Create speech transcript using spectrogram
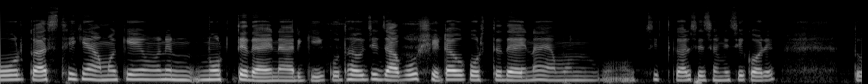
ওর কাছ থেকে আমাকে মানে নড়তে দেয় না আর কি। কোথাও যে যাব সেটাও করতে দেয় না, এমন চিৎকার, চেঁচামেচি করে। তো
